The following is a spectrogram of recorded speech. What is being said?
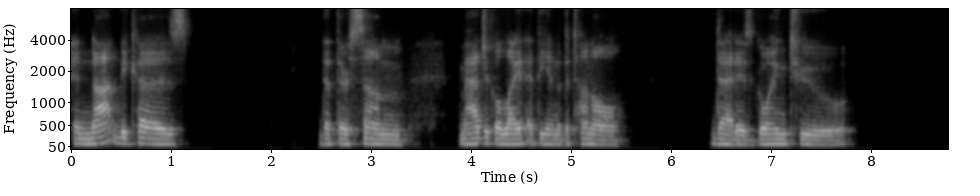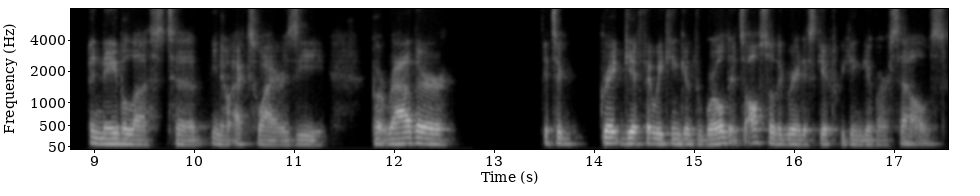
and not because that there's some magical light at the end of the tunnel that is going to enable us to, you know, X, Y, or Z, but rather it's a great gift that we can give the world. It's also the greatest gift we can give ourselves.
